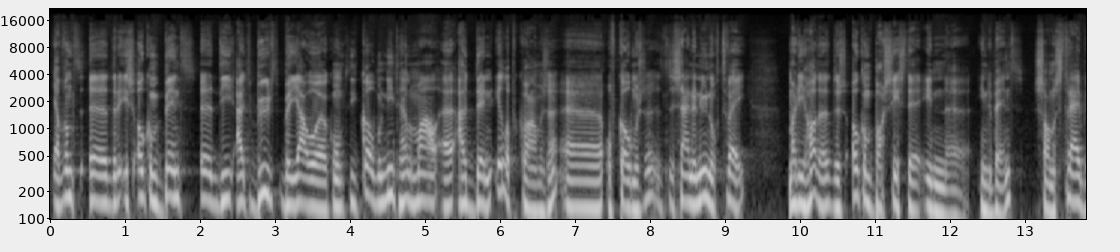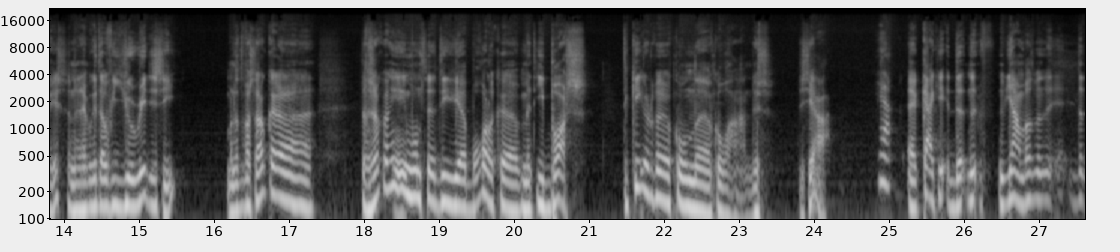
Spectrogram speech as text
Ja, want eh, er is ook een band eh, die uit de buurt bij jou eh, komt. Die komen niet helemaal eh, uit Den Ilp kwamen ze. eh, of komen ze. Er zijn er nu nog twee. Maar die hadden dus ook een bassiste in, eh, in de band. Sanne Strijbis. En dan heb ik het over Eurydice. Maar dat was ook, eh, dat was ook wel iemand eh, die eh, behoorlijk eh, met die bas tekeer eh, kon, kon gaan. Dus, dus ja. Ja. Kijk, je, de, de- ja, wat, de- de-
